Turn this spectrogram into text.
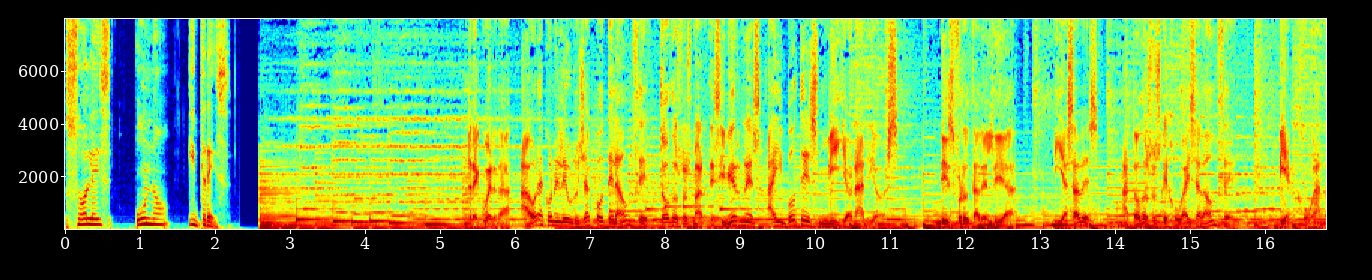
Soles 1 y 3. Recuerda, ahora con el Eurojackpot de la 11, todos los martes y viernes hay botes millonarios. Disfruta del día. Y ya sabes, a todos los que jugáis a la 11, bien jugado.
